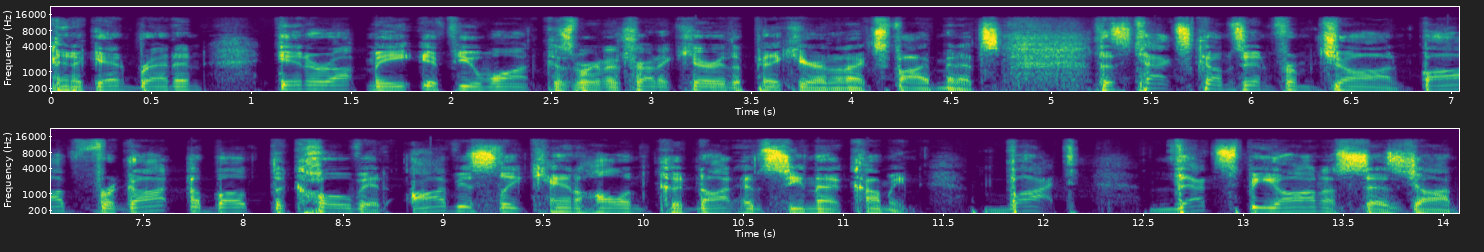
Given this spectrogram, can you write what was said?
And again, Brendan, interrupt me if you want, because we're going to try to carry the pick here in the next five minutes. This text comes in from John. Bob forgot about the COVID. Obviously, Ken Holland could not have seen that coming. But let's be honest, says John.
